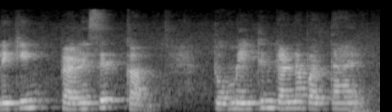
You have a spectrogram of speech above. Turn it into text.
लेकिन पहले से कम। तो मेंटेन करना पड़ता है।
